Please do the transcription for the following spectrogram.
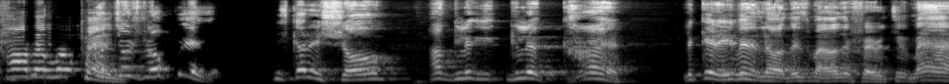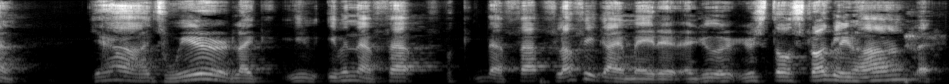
Call Bill Lopez. George Lopez. He's got a show. How look look God, look at it. Even though this is my other favorite too, man. Yeah, it's weird. Like even that fat, that fat fluffy guy made it, and you you're still struggling, huh? Like,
